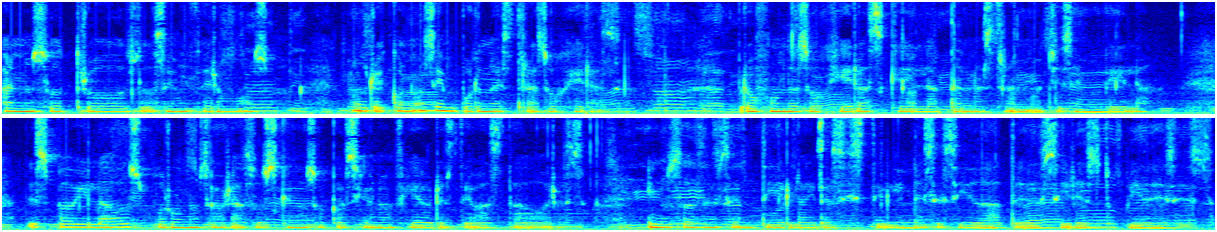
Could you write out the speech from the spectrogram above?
A nosotros, los enfermos, nos reconocen por nuestras ojeras, profundas ojeras que delatan nuestras noches en vela, despabilados por unos abrazos que nos ocasionan fiebres devastadoras y nos hacen sentir la irresistible necesidad de decir estupideces.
